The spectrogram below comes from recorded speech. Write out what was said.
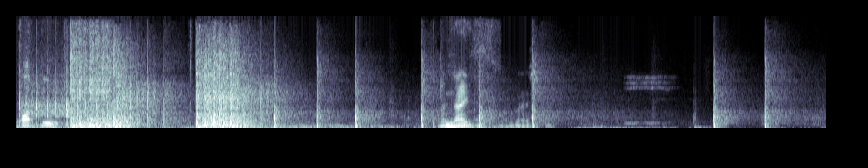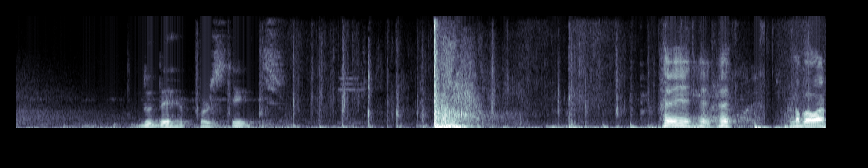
Fuck you. Nice. Nice. Do they have first aid? Hey, hey, hey. Number one.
